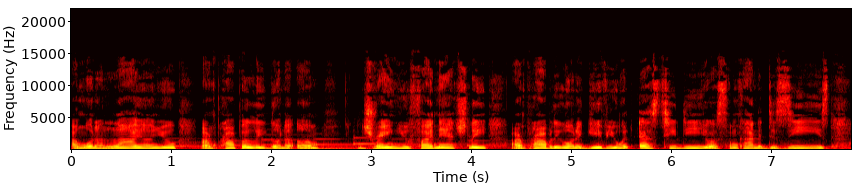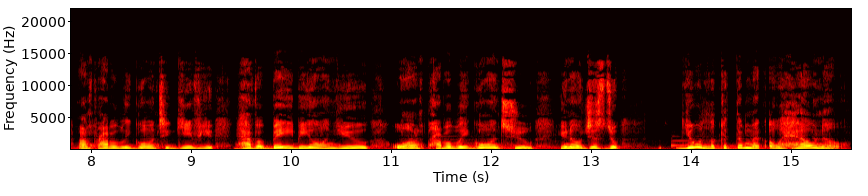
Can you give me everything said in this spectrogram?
I'm going to lie on you, I'm probably going to um drain you financially. I'm probably going to give you an STD or some kind of disease. I'm probably going to give you, have a baby on you, or I'm probably going to, you know, just do. You would look at them like, oh, hell no.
